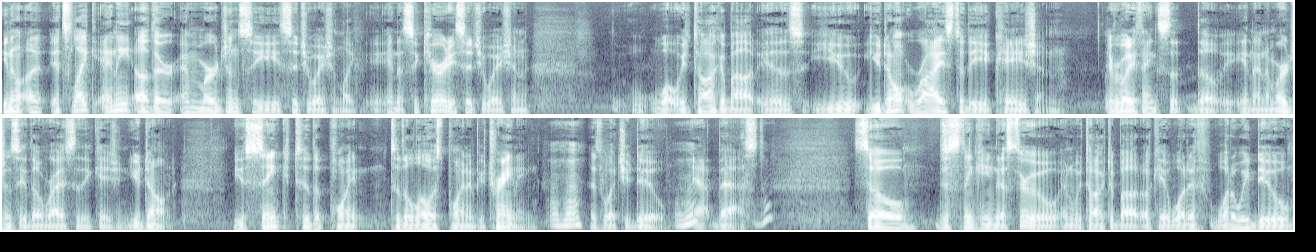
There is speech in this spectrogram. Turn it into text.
You know, uh, it's like any other emergency situation, like in a security situation. What we talk about is you you don't rise to the occasion. Everybody thinks that they'll in an emergency they'll rise to the occasion. You don't. You sink to the point to the lowest point of your training Mhm. is what you do Mhm. at best. So just thinking this through, and we talked about okay, what if what do we do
